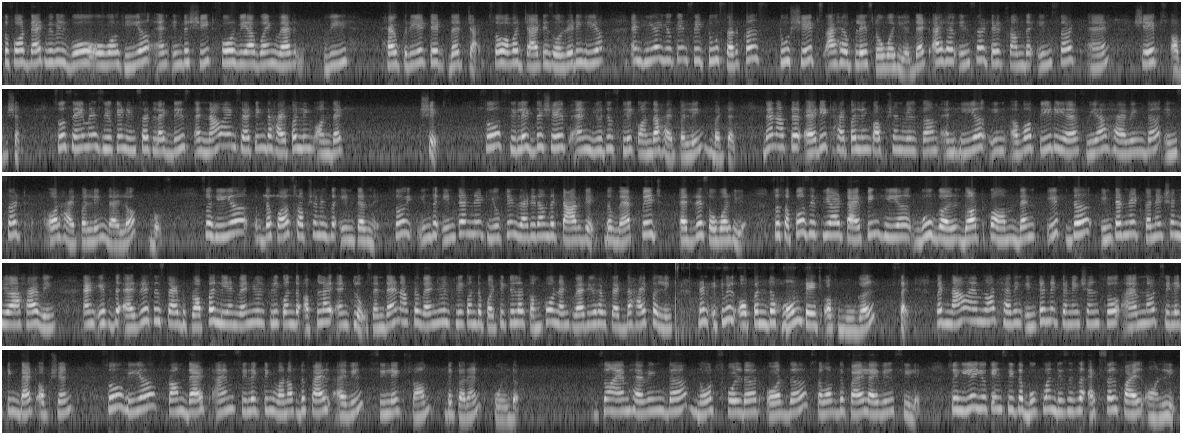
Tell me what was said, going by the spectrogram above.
so for that we will go over here and in the sheet 4 we are going where we have created the chart so our chart is already here and here you can see two circles two shapes I have placed over here that I have inserted from the insert and shapes option. So same as you can insert like this and now I am setting the hyperlink on that shapes. So select the shape and you just click on the hyperlink button. Then after edit hyperlink option will come and here in our PDF we are having the insert or hyperlink dialog box. So here the first option is the internet. So in the internet you can write it on the target the web page address over here. So suppose if you are typing here google.com then if the internet connection you are having and if the address is typed properly and when you will click on the apply and close and then after when you will click on the particular component where you have set the hyperlink then it will open the home page of google site. But now I am not having internet connection so I am not selecting that option. So here from that I am selecting one of the file I will select from the current folder so I am having the notes folder or the some of the file I will select. So here you can see the book one. This is the excel file only.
